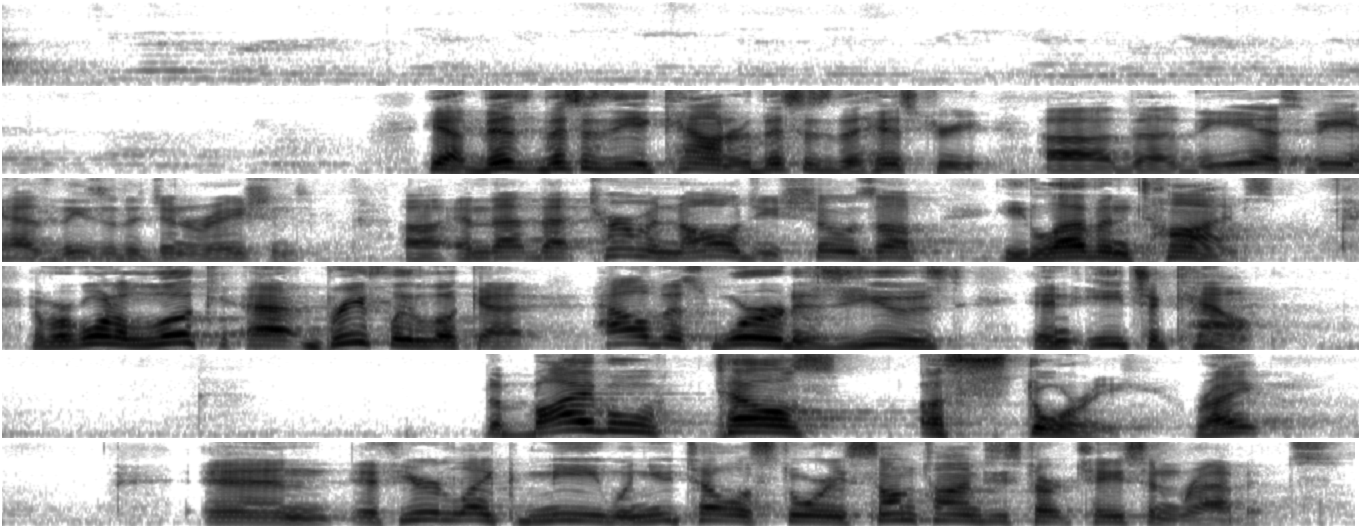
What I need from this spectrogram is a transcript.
Yeah, this, this is the encounter. This is the history. Uh, the, the ESV has these are the generations. Uh, and that, that terminology shows up 11 times. And we're going to look at, briefly look at how this word is used in each account. The Bible tells a story, right? And if you're like me, when you tell a story, sometimes you start chasing rabbits.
